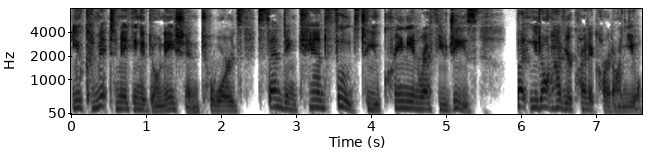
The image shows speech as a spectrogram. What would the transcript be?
you commit to making a donation towards sending canned foods to Ukrainian refugees, but you don't have your credit card on you.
